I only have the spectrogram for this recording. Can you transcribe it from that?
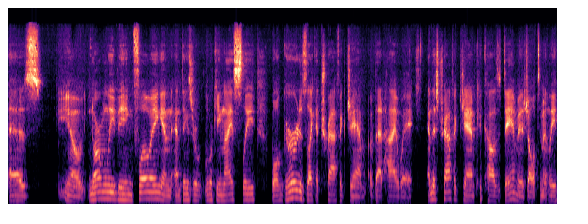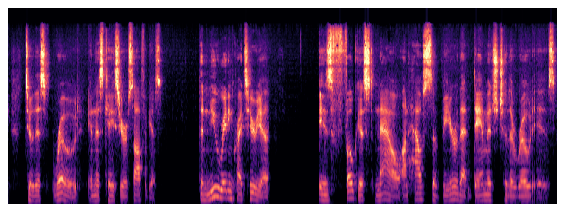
as you know, normally being flowing and, and things are working nicely. Well, GERD is like a traffic jam of that highway. And this traffic jam could cause damage ultimately to this road, in this case, your esophagus. The new rating criteria is focused now on how severe that damage to the road is.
